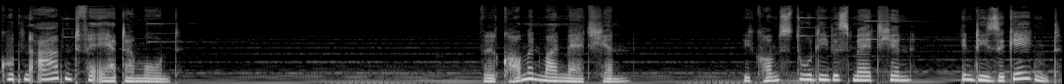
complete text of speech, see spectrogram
Guten Abend, verehrter Mond. Willkommen, mein Mädchen. Wie kommst du, liebes Mädchen, in diese Gegend?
